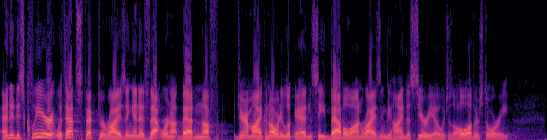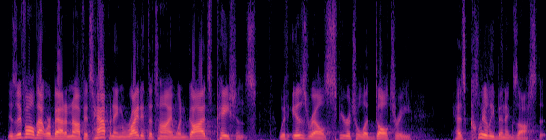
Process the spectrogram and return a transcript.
And it is clear with that specter rising, and if that were not bad enough, Jeremiah can already look ahead and see Babylon rising behind Assyria, which is a whole other story. As if all that were bad enough, it's happening right at the time when God's patience with Israel's spiritual adultery has clearly been exhausted.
